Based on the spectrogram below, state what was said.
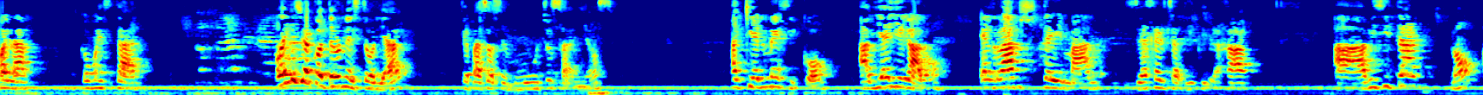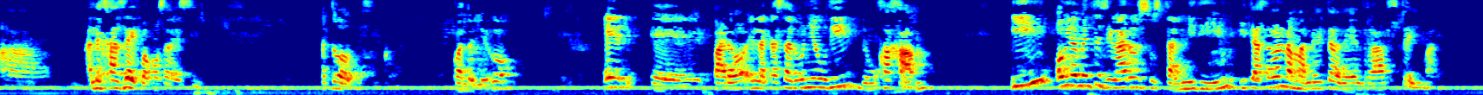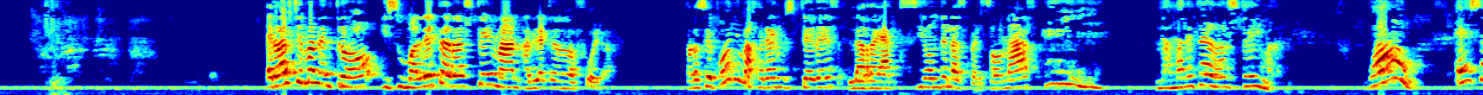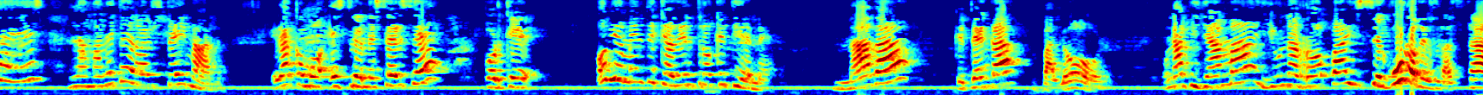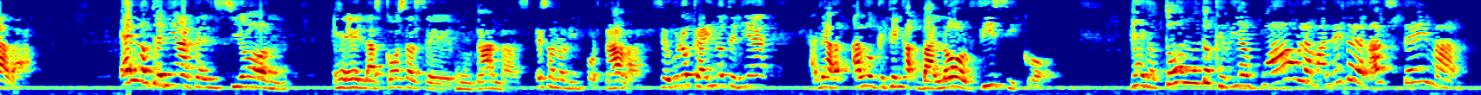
Hola, ¿cómo están? Hoy les voy a contar una historia que pasó hace muchos años. Aquí en México había llegado el Rav Steinman, Zeher Tzadik Ibrahim, a visitar, ¿no? A, a vamos a decir, a todo México. Cuando llegó, él eh, paró en la casa de un Yehudi, de un y obviamente llegaron sus Talmidim y trajeron la maleta del Rav Steinman. El Rav entró y su maleta de había quedado afuera. Pero se pueden imaginar ustedes la reacción de las personas. La maleta de Rav ¡Wow! Esa es la maleta de Rav Era como estremecerse porque obviamente que adentro ¿qué tiene? Nada que tenga valor. Una pijama y una ropa y seguro desgastada. Él no tenía atención en las cosas mundanas, eso no le importaba. Seguro que ahí no tenía algo que tenga valor físico. Pero todo el mundo quería, wow, la maleta de Ralph Steinman.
